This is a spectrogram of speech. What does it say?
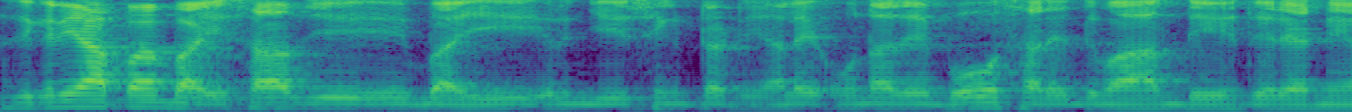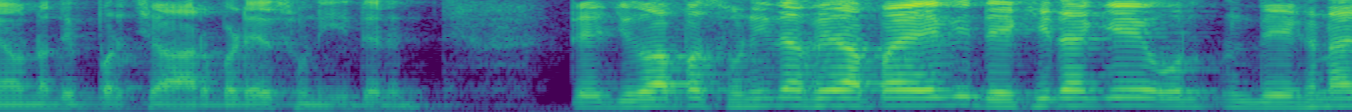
ਜ਼ਿਕਰਿਆ ਆਪਾਂ ਭਾਈ ਸਾਹਿਬ ਜੀ ਭਾਈ ਰਣਜੀਤ ਸਿੰਘ ਢੱਡੀਆਂ ਵਾਲੇ ਉਹਨਾਂ ਦੇ ਬਹੁਤ ਸਾਰੇ ਦੀਵਾਨ ਦੇਖਦੇ ਰਹਿੰਦੇ ਆ ਉਹਨਾਂ ਦੇ ਪ੍ਰਚਾਰ ਬੜੇ ਸੁਣੀਦੇ ਨੇ ਤੇ ਜਦੋਂ ਆਪਾਂ ਸੁਣੀਦਾ ਫਿਰ ਆਪਾਂ ਇਹ ਵੀ ਦੇਖੀਦਾ ਕਿ ਉਹ ਦੇਖਣਾ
